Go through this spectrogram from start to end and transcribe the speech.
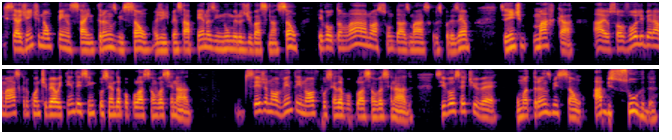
se a gente não pensar em transmissão, a gente pensar apenas em números de vacinação, e voltando lá no assunto das máscaras, por exemplo, se a gente marcar ah, eu só vou liberar máscara quando tiver 85% da população vacinada. Seja 99% da população vacinada. Se você tiver uma transmissão absurda,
